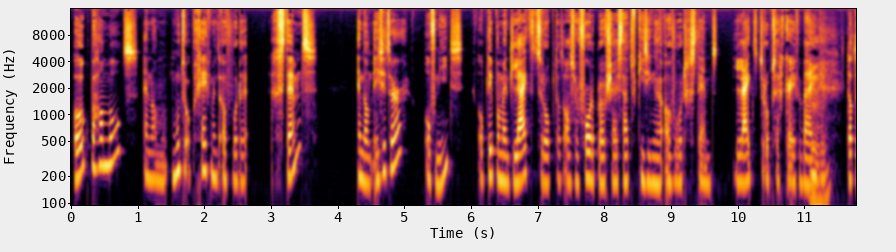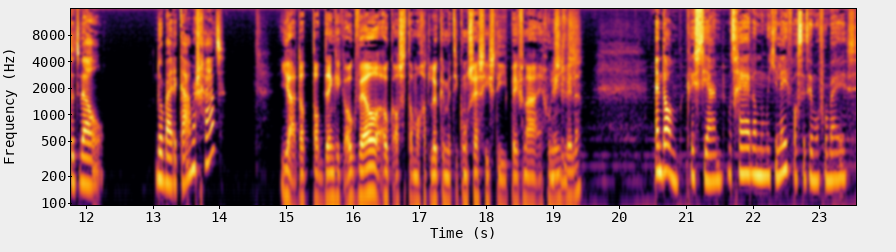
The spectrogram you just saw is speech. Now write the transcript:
ook behandeld. En dan moet er op een gegeven moment over worden gestemd. En dan is het er, of niet. Op dit moment lijkt het erop dat als er voor de Provinciale Statenverkiezingen over wordt gestemd, lijkt het erop, zeg ik er even bij, Mhm. dat het wel door beide kamers gaat. Ja, dat, dat denk ik ook wel. Ook als het allemaal gaat lukken met die concessies die PvdA en GroenLinks Precies. willen. En dan, Christian, wat ga jij dan doen met je leven als dit helemaal voorbij is?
